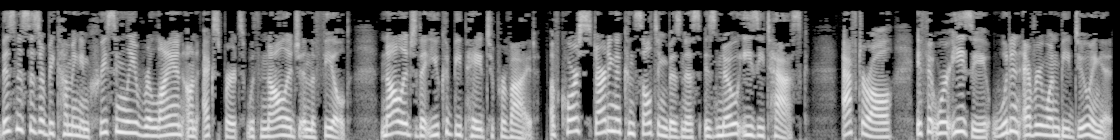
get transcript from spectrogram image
businesses are becoming increasingly reliant on experts with knowledge in the field, knowledge that you could be paid to provide. Of course, starting a consulting business is no easy task. After all, if it were easy, wouldn't everyone be doing it?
